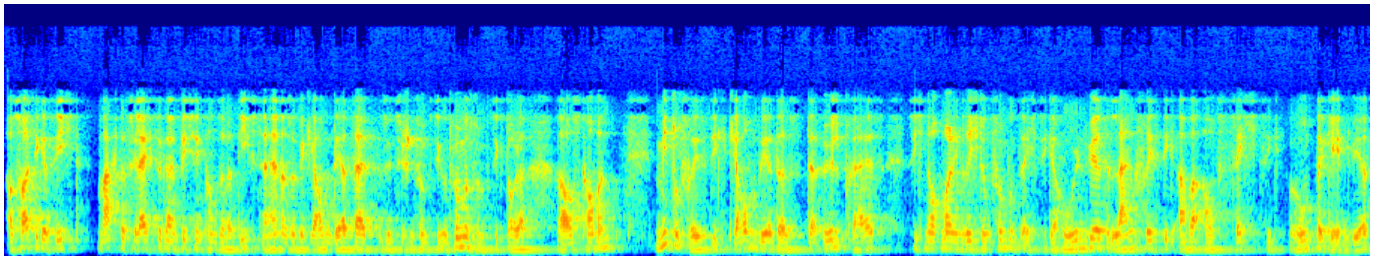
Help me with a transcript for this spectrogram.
Aus heutiger Sicht mag das vielleicht sogar ein bisschen konservativ sein. Also wir glauben derzeit, dass wir zwischen 50 und 55 Dollar rauskommen. Mittelfristig glauben wir, dass der Ölpreis sich nochmal in Richtung 65 erholen wird, langfristig aber auf 60 runtergehen wird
